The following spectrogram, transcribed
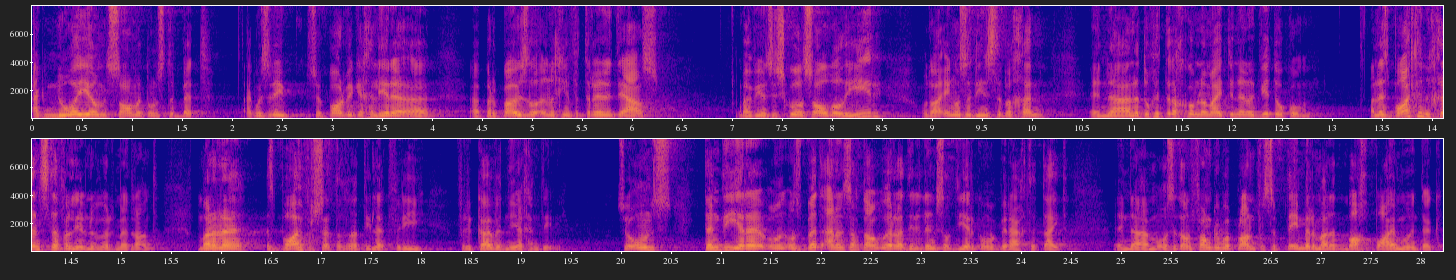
ek nooi jou om saam met ons te bid. Ek moes net so 'n paar weke gelede 'n 'n proposal ingee vir Trinity House by wie ons die skoolsaal wil hier om daai Engelse dienste begin en uh, hulle het tog net terugkom na my toe en ek weet hoekom. Hulle is baie ten gunste van lewende woord Midrand, maar hulle is baie versigtig natuurlik vir die vir die COVID-19. So ons dink die Here on, ons bid ernstig daaroor dat hierdie ding sal deurkom op die regte tyd. En um, ons het aanvanklik beplan vir September, maar dit mag baie moontlik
